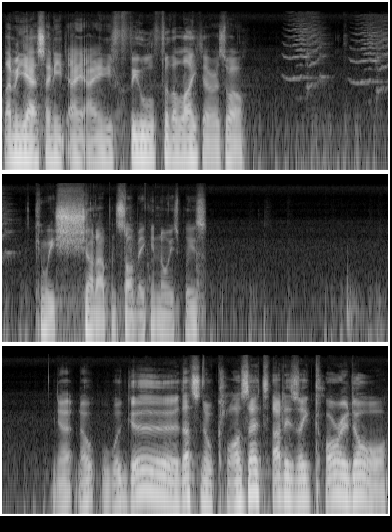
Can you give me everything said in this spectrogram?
Let me guess, I need I, I need fuel for the lighter as well. Can we shut up and stop making noise, please? Yeah, no, we're good. That's no closet. That is a corridor.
